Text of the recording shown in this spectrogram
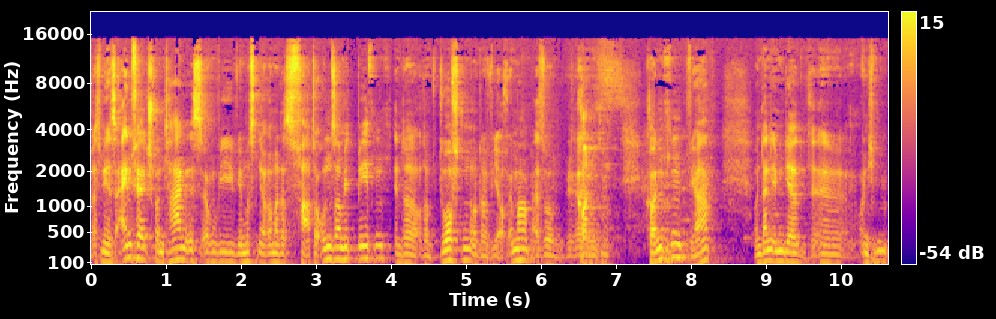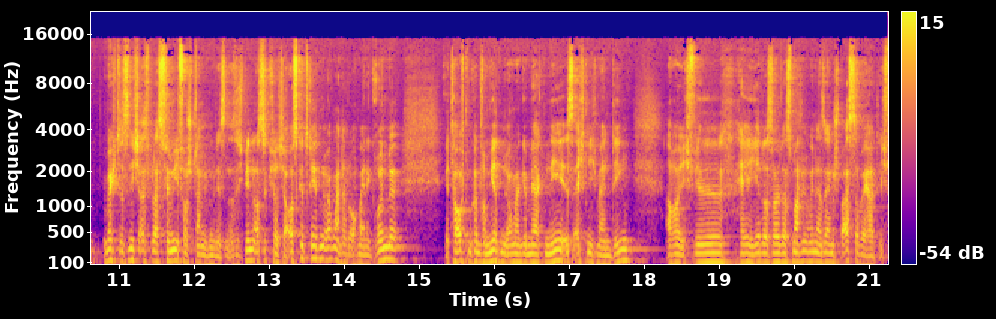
was mir jetzt einfällt spontan ist irgendwie, wir mussten ja auch immer das Vaterunser mitbeten, in der, oder durften oder wie auch immer. Also äh, Konnten. Konnten, ja. Und dann eben der, äh, und ich möchte es nicht als Blasphemie verstanden wissen. Also ich bin aus der Kirche ausgetreten irgendwann, hatte auch meine Gründe, getauft und konfirmiert und irgendwann gemerkt, nee, ist echt nicht mein Ding. Aber ich will, hey, jeder soll das machen, wenn er seinen Spaß dabei hat. Ich,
